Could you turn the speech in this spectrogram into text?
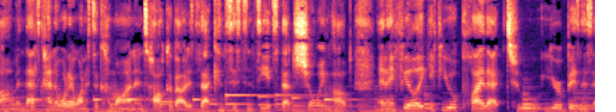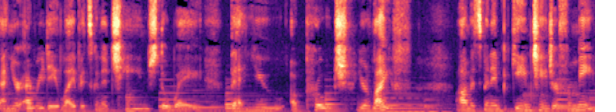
Um, and that's kind of what I wanted to come on and talk about. It's that consistency, it's that showing up. And I feel like if you apply that to your business and your everyday life, it's going to change the way that you approach your life. Um, it's been a game changer for me.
